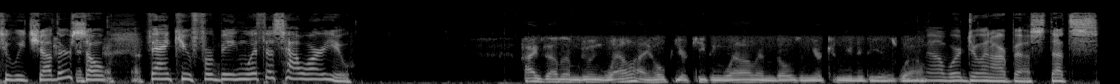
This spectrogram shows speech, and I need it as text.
to each other. So, thank you for being with us. How are you? Hi, Zelda. I'm doing well. I hope you're keeping well, and those in your community as well. No, we're doing our best. That's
